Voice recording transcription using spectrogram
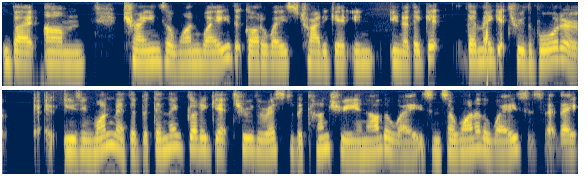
but um, trains are one way that gotaways try to get in. You know, they get they may get through the border uh, using one method, but then they've got to get through the rest of the country in other ways. And so one of the ways is that they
